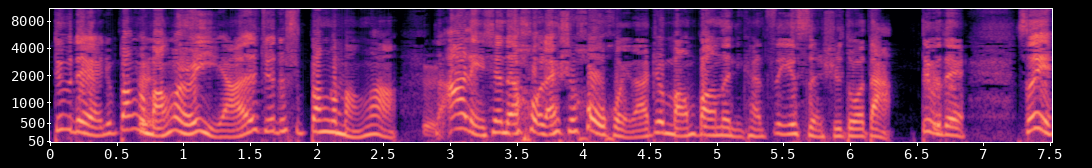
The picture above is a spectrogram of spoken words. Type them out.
对不对？就帮个忙而已啊，就觉得是帮个忙啊。那阿磊现在后来是后悔了，这忙帮的，你看自己损失多大。对不对？所以，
